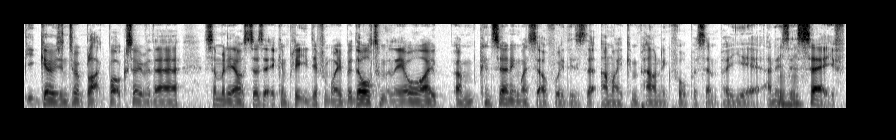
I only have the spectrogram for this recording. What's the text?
it goes into a black box over there. Somebody else does it a completely different way. But ultimately, all I am concerning myself with is that am I compounding four percent per year, and is Mhm. it safe?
